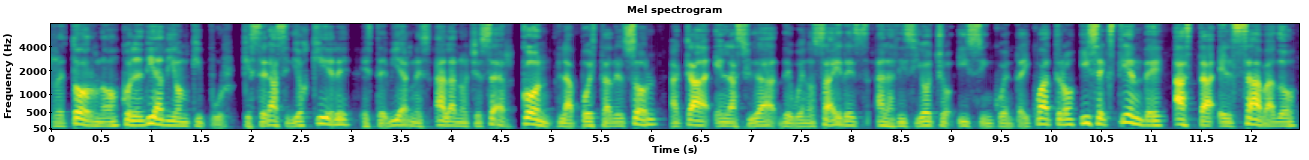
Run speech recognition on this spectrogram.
retorno con el día de Yom Kippur, que será, si Dios quiere, este viernes al anochecer, con la puesta del sol acá en la ciudad de Buenos Aires a las 18 y 54 y se extiende hasta el sábado,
